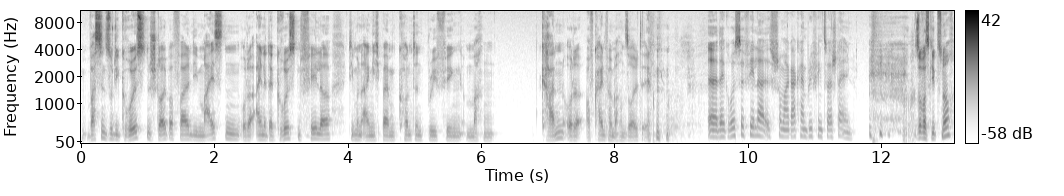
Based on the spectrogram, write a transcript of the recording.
was sind so die größten Stolperfallen, die meisten oder eine der größten Fehler, die man eigentlich beim Content Briefing machen kann oder auf keinen Fall machen sollte? Äh, der größte Fehler ist schon mal gar kein Briefing zu erstellen. Sowas gibt es noch?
